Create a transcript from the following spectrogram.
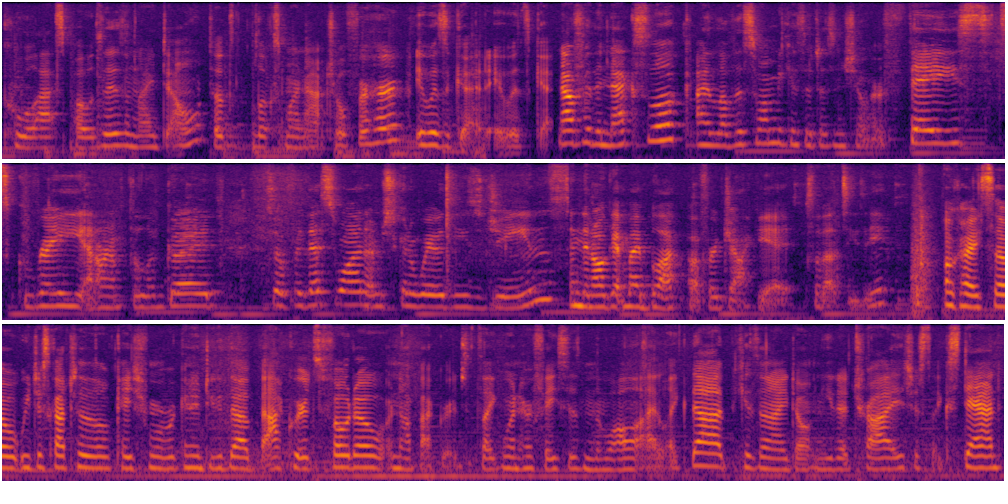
cool ass poses and I don't. So it looks more natural for her. It was good. It was good. Now for the next look, I love this one because it doesn't show her face. It's great. I don't have to look good. So for this one, I'm just gonna wear these jeans and then I'll get my black puffer jacket. So that's easy. Okay, so we just got to the location where we're gonna do the backwards photo, or not backwards, it's like when her face is in the wall. I like that because then I don't need to try. It's just like stand,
